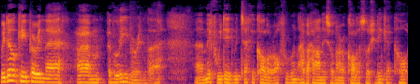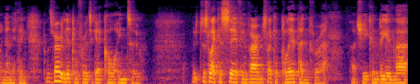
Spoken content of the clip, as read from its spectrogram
we don't keep her in there um, and leave her in there. Um, if we did, we'd take a collar off. We wouldn't have a harness on or a collar so she didn't get caught in anything. But there's very little for her to get caught into. It's just like a safe environment. It's like a playpen for her. That she can be in there.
